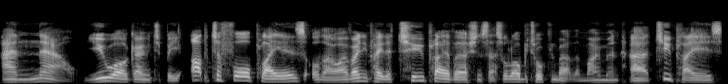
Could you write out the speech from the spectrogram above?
and now you are going to be up to four players. Although I've only played a two-player version, so that's all I'll be talking about at the moment. Uh, two players,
